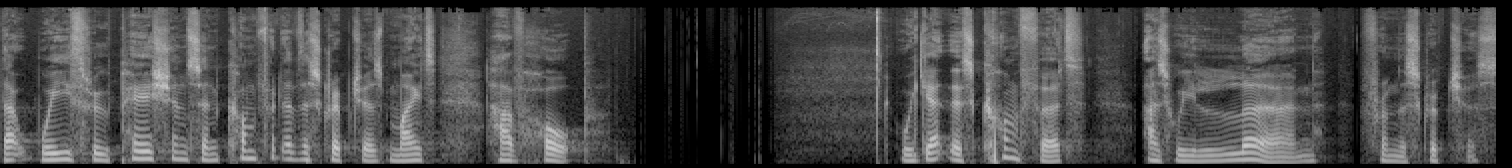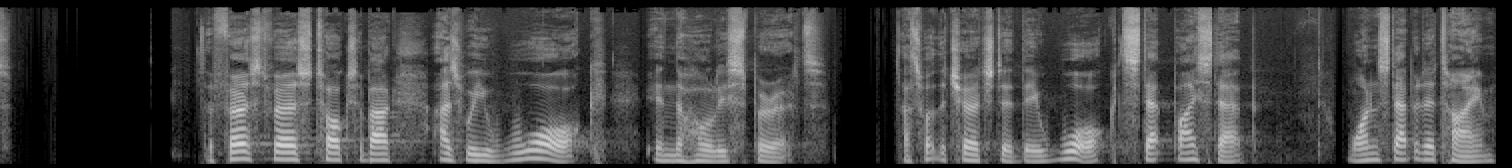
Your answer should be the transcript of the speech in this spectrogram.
that we, through patience and comfort of the scriptures, might have hope. We get this comfort as we learn from the scriptures. The first verse talks about as we walk in the Holy Spirit. That's what the church did. They walked step by step, one step at a time,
